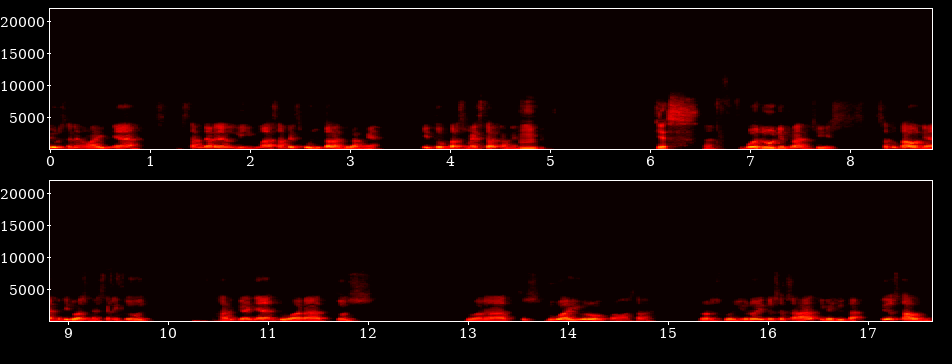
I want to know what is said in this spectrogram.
jurusan yang lainnya standarnya 5 sampai 10 juta lah bilang ya. Itu per semester kan ya. Hmm. Yes. Nah, gua dulu di Prancis satu tahun ya, berarti dua semester itu harganya 200 202 euro kalau nggak salah. 202 euro itu setara 3 juta. Itu setahun.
